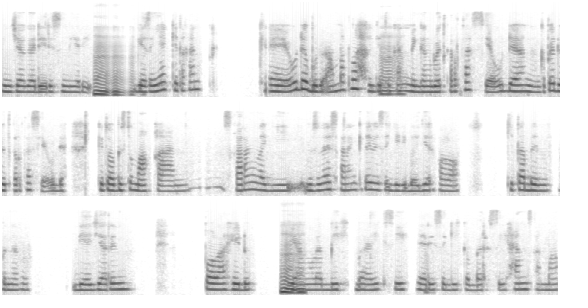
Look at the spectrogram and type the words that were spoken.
menjaga diri sendiri. Mhm mhm. Biasanya kita kan kayak ya udah bodo amat lah gitu Mhm kan, megang duit kertas ya udah, nganggepnya duit kertas ya udah, gitu habis itu makan. Sekarang lagi maksudnya sekarang kita bisa jadi belajar kalau kita bener-bener diajarin pola hidup Mhm. yang lebih baik sih dari segi kebersihan sama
